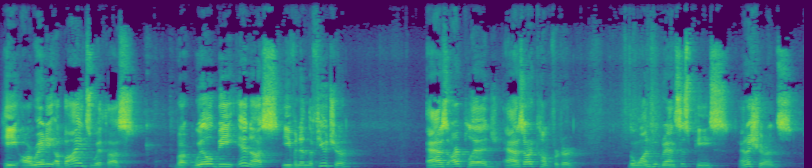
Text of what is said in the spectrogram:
He already abides with us, but will be in us even in the future as our pledge, as our comforter, the one who grants us peace and assurance,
